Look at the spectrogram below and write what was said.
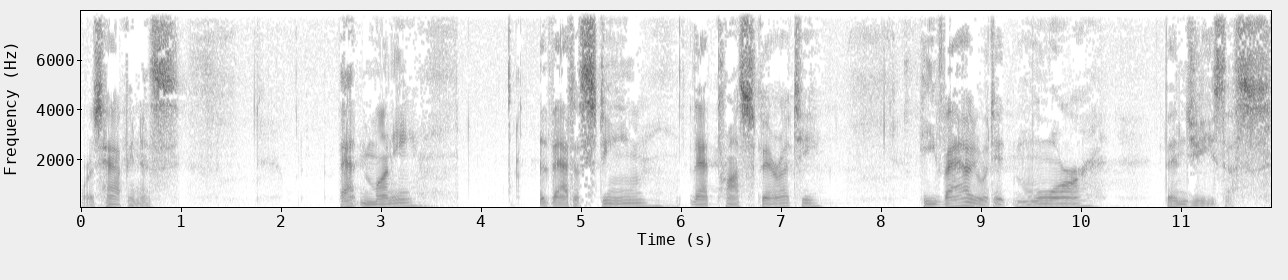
or as happiness, that money, that esteem, that prosperity, he valued it more than Jesus.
